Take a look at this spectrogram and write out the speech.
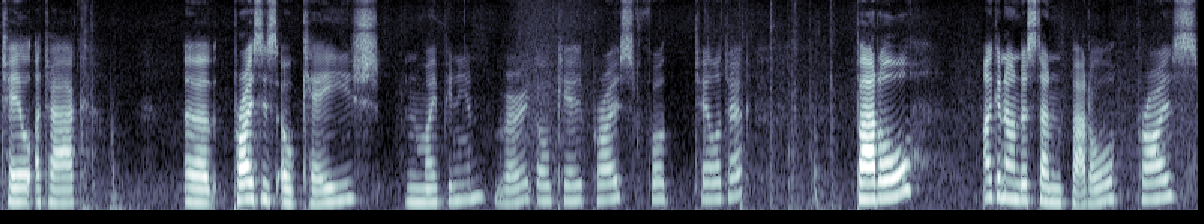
tail attack. Uh, price is okay in my opinion. Very okay price for tail attack. Paddle. I can understand paddle price.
